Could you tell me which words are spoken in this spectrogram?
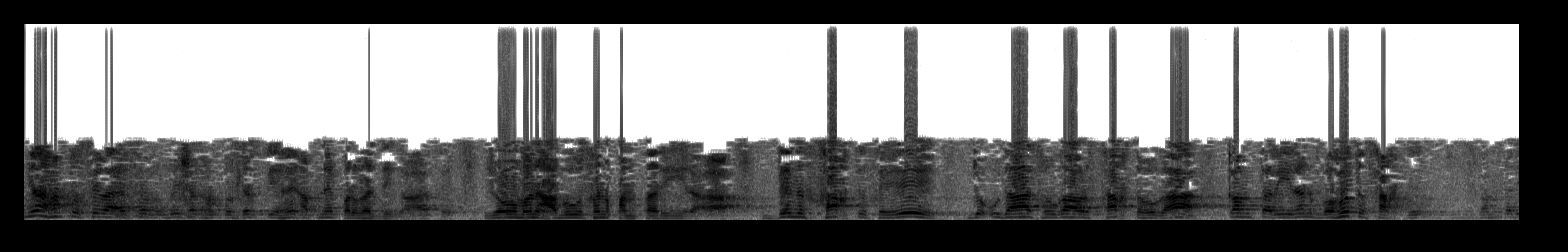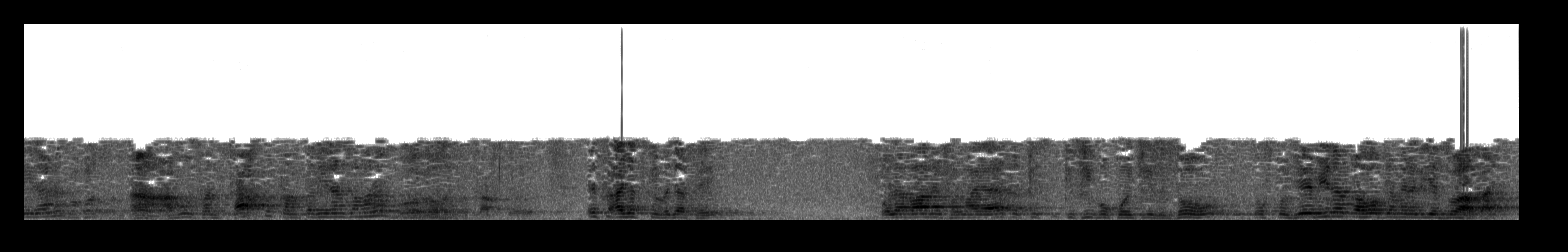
یہاں ہم تو سوا بے شک ہم تو ڈرتے ہیں اپنے پروردگار سے۔ جو من ابو سن کمتری رہا دن سخت سے جو اداس ہوگا اور سخت ہوگا کم تریرن بہت سخت۔ کم تریرن ہاں ابو سن سخت کم تریرن کا من بہت سخت۔ اس آیت کی وجہ سے علماء نے فرمایا ہے کہ کسی کو کوئی چیز دو۔ تو اس کو یہ بھی نہ کہو کہ میرے لیے دعا کر۔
